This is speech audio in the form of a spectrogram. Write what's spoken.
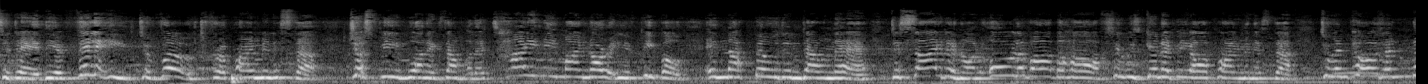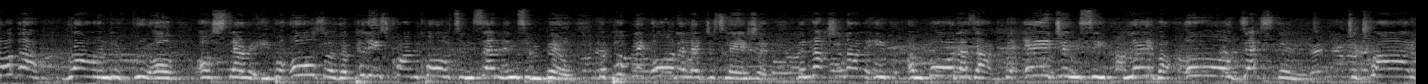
today. The ability to vote for a Prime Minister just being one example, a tiny minority of people in that building down there deciding on all of our behalfs who was going to be our Prime Minister to impose another round of brutal austerity, but also the police crime courts and sentencing bill, the public order legislation, the Nationality and Borders Act, the agency labour, all destined to try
